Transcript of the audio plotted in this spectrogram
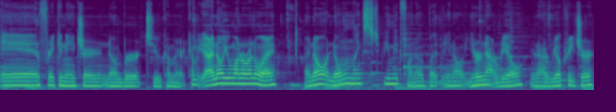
and freaking nature number two. Come here. Come here. I know you want to run away. I know no one likes to be made fun of, but you know, you're not real. You're not a real creature.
